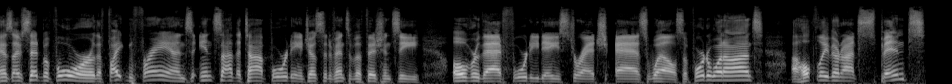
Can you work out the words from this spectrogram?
as I've said before, the fighting Inside the top 40 in just defensive efficiency over that 40 day stretch as well. So, 4 to 1 odds. Uh, hopefully, they're not spent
